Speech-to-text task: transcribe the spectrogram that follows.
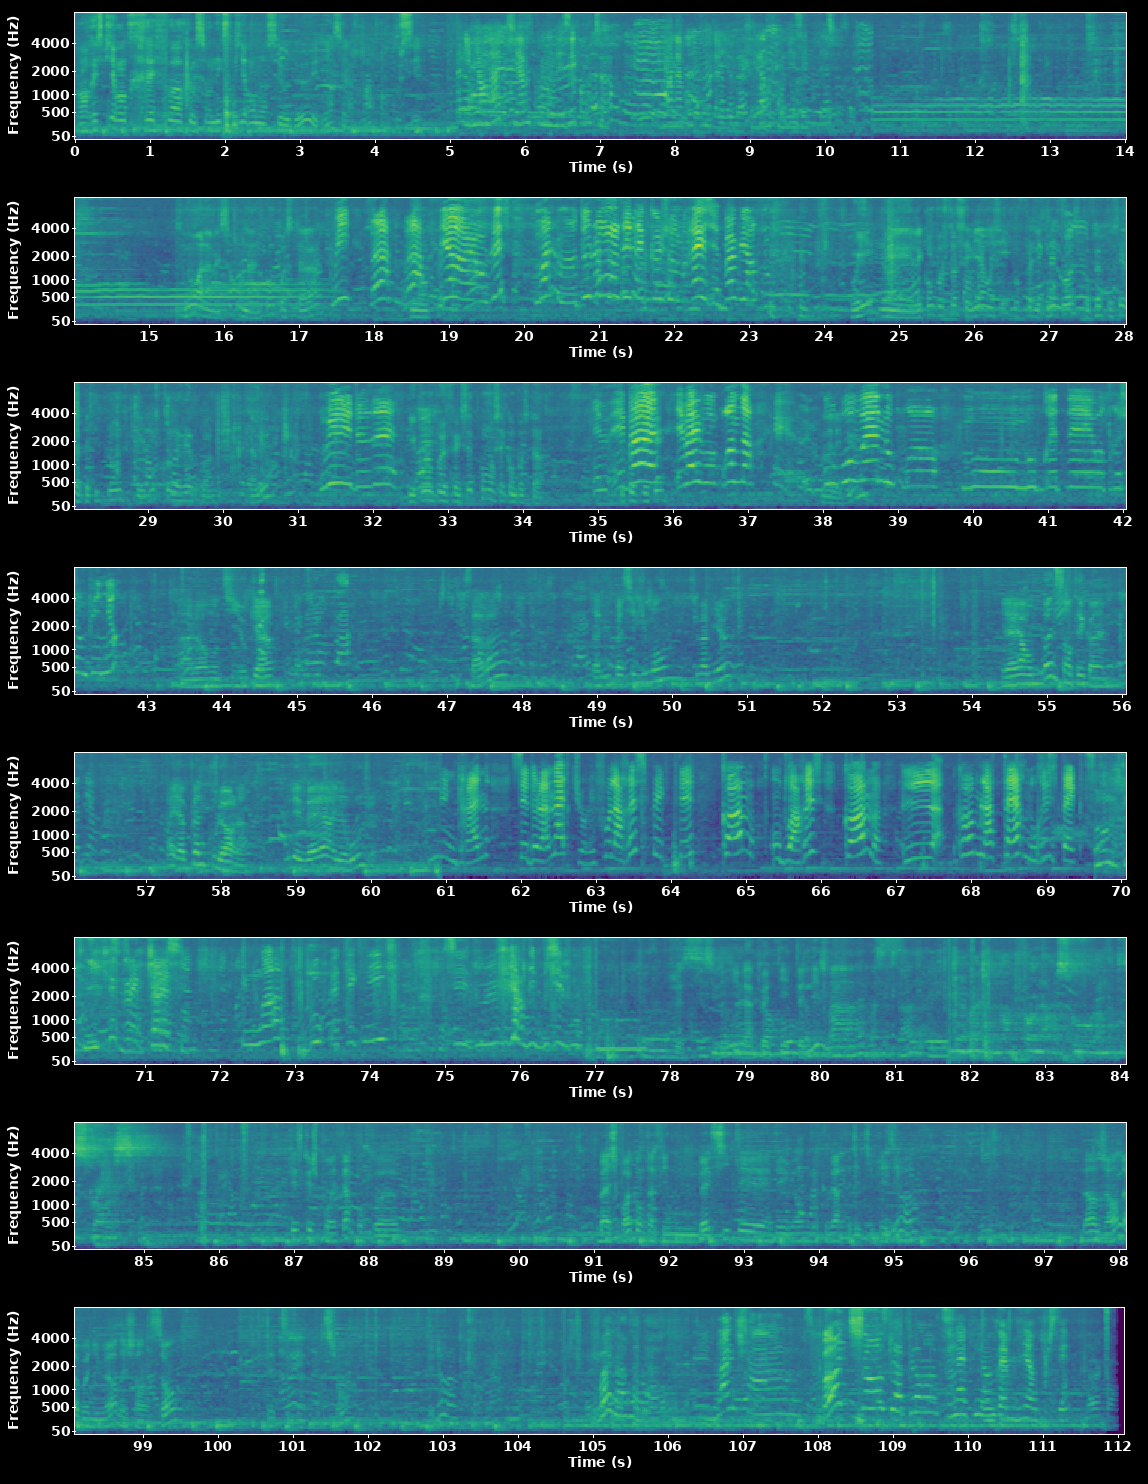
en respirant très fort comme ça, en expirant mon CO2, et bien ça la fera pousser. Il y en a qui aiment qu'on les écoute. Il y en a beaucoup d'ailleurs qui aiment qu'on les écoute. Nous à la maison, on a un composteur. Oui, voilà, Et voilà. fait- Et en plus, moi, je- tout le monde disait que j'aimerais, c'est pas bien. Oui, mais les composteurs c'est bien aussi pour faire du compost, pour faire pousser la petite plante qui est juste derrière toi. T'as vu? Oui, je sais. Et comment on peut le faire? C'est- Comment c'est le composteur Et, et Tu peux ben, et ben, il faut prendre. Des vous pouvez nous, pre- nous, nous prêter votre champignon? Alors mon petit Yuka, Ça va? T'as vu passer du monde? Tu vas mieux? Il a l'air en bonne santé quand même. Ah, il a plein de couleurs là. Il est vert, il est rouge. Une graine, c'est de la nature. Il faut la respecter comme on doit res- comme la, comme la terre nous respecte. Moi, ma technique, c'est de la caresser. Et moi, la technique, c'est de lui faire des bisous. Petite. Qu'est-ce que je pourrais faire pour toi Bah, je crois qu'on t'a fait une belle cité des grandes découvertes et des petits plaisirs. Hein Plein de gens, de la bonne humeur, des chansons, des petites informations. C'est bien, hein Voilà, madame. Bonne chance. Bonne chance, la plante. On t'aime bien, tu sais.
